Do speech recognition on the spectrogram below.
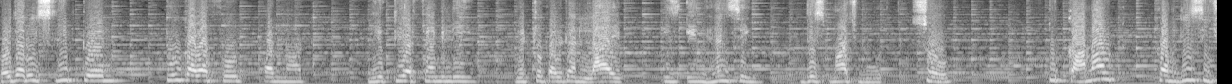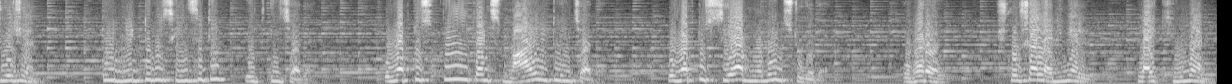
whether we sleep well, our food or not. Nuclear family, metropolitan life is enhancing this much more. So, to come out from this situation, we need to be sensitive with each other. We have to speak and smile to each other. We have to share moments together. Overall, social animal like human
